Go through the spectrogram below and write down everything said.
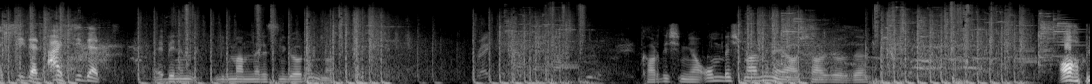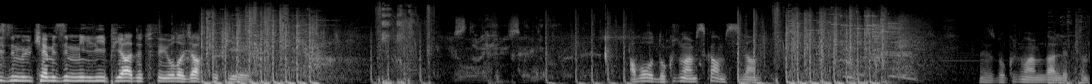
I see that, I see that. E benim bilmem neresini gördün mü? Kardeşim ya 15 mermi ne ya şarjörde? Ah bizim ülkemizin milli piyade tüfeği olacaktı ki. Abo 9 mermisi kalmış silahın. Neyse 9 mermi de hallettim.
